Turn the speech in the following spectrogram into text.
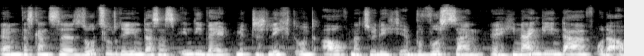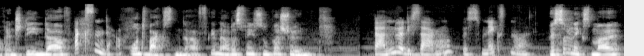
ähm, das Ganze so zu drehen, dass es in die Welt mit Licht und auch natürlich äh, Bewusstsein äh, hineingehen darf oder auch entstehen darf. Wachsen darf. Und wachsen darf. Genau, das finde ich super schön. Dann würde ich sagen, bis zum nächsten Mal. Bis zum nächsten Mal.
